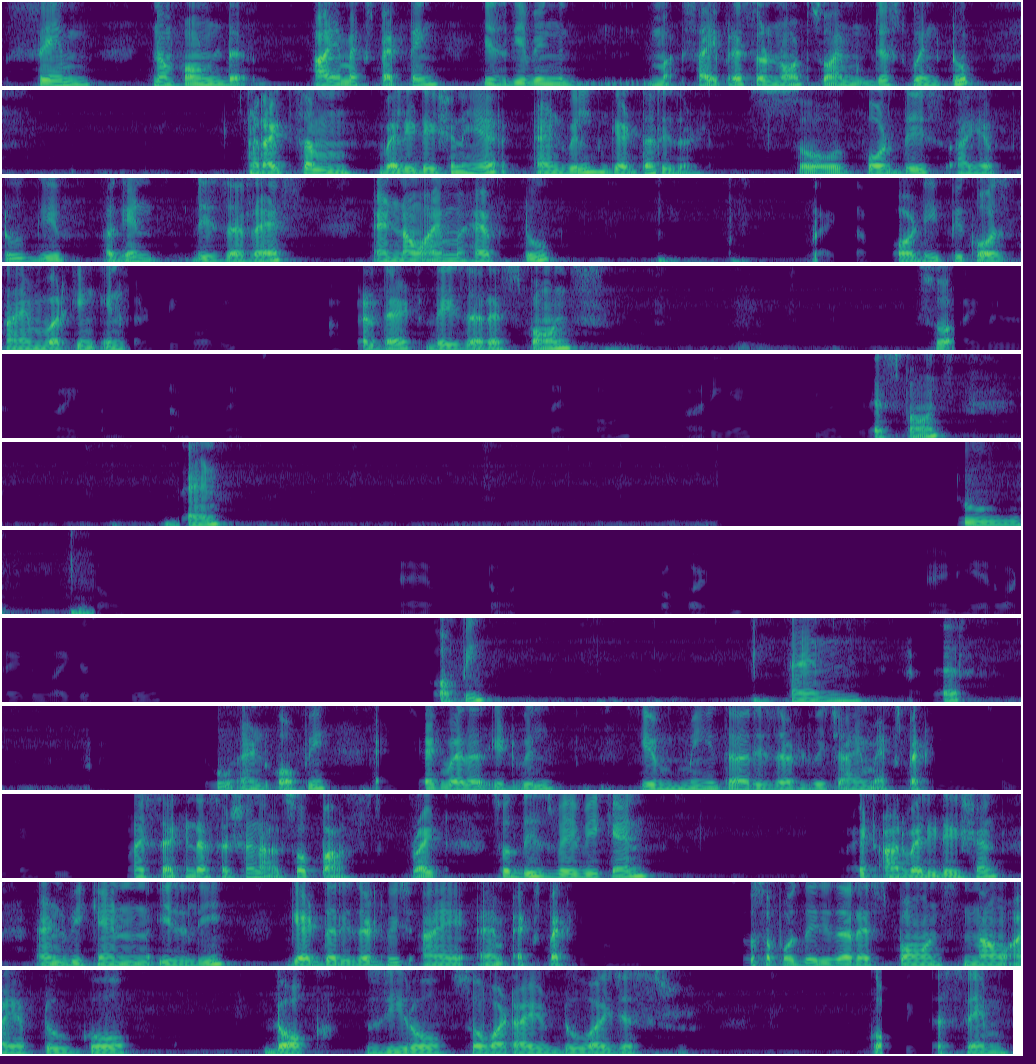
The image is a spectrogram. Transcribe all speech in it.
same num found I am expecting is giving cypress or not. So i'm just going to write some validation here and we'll get the result. So for this i have to give again this is a res and now i'm have to write the body because i am working in body. After that there is a response so I will write down press response then to dot app dot property. And here what I do I just go copy and other do and copy and check whether it will give me the result which I am expecting my second assertion also passed right? So this way we can write our validation and we can easily get the result which I am expecting so suppose there is a response now I have to go doc 0 so what I do I just the same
